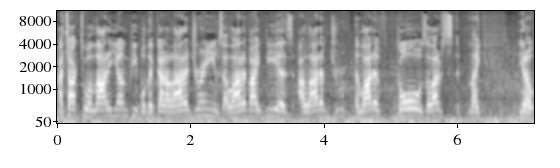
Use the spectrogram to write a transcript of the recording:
I talk to a lot of young people. They've got a lot of dreams, a lot of ideas, a lot of a lot of goals, a lot of like, you know,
